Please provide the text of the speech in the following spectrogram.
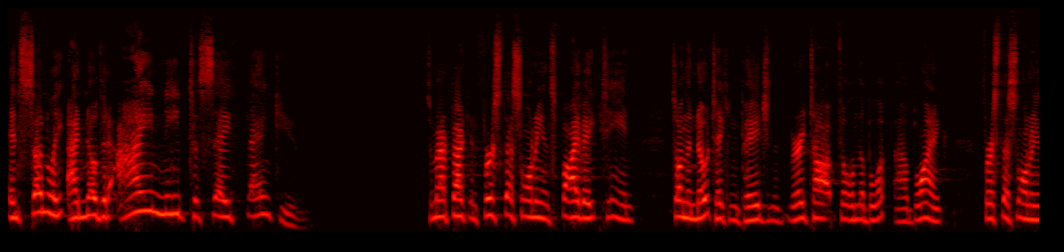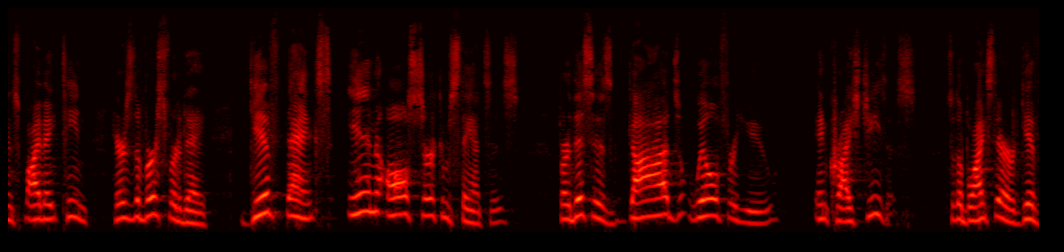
And suddenly I know that I need to say thank you. As a matter of fact, in 1 Thessalonians 5.18, it's on the note-taking page in the very top, fill in the bl- uh, blank. 1 Thessalonians 5.18. Here's the verse for today. Give thanks in all circumstances, for this is God's will for you in Christ Jesus. So the blanks there are give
